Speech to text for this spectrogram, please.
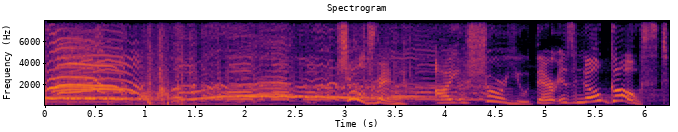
Ah! Children, I assure you there is no ghost.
